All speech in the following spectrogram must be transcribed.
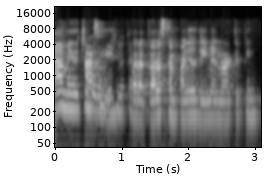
Ah, MailChimp ah, para todas las campañas de email marketing.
